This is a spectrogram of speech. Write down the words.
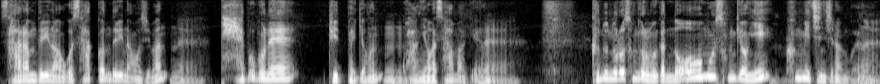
사람들이 나오고 사건들이 나오지만 네, 대부분의 뒷 배경은 음. 광야와 사막이에요. 네, 그 눈으로 성경을 보니까 너무 성경이 흥미진진한 거예요. 네.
